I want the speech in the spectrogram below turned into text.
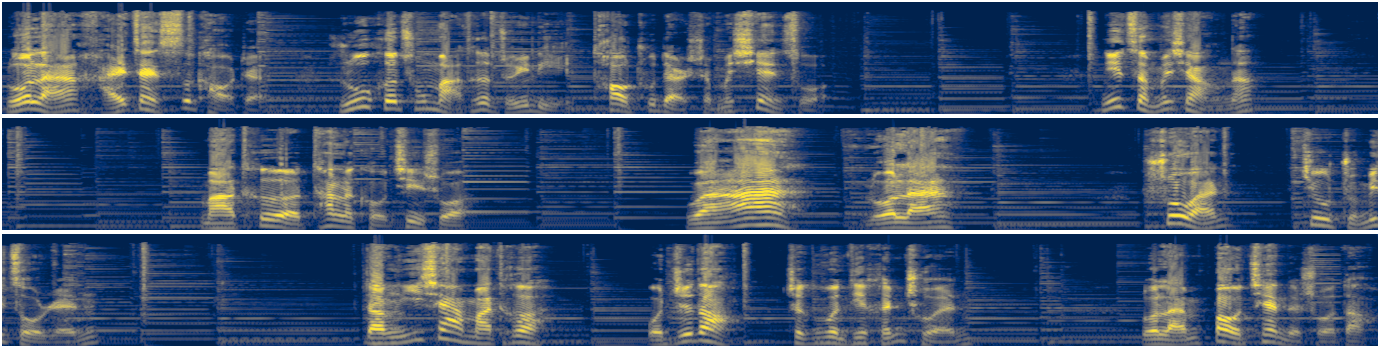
罗兰还在思考着如何从马特嘴里套出点什么线索。你怎么想呢？”马特叹了口气说：“晚安，罗兰。”说完就准备走人。等一下，马特，我知道这个问题很蠢。”罗兰抱歉地说道。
